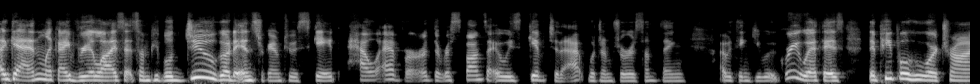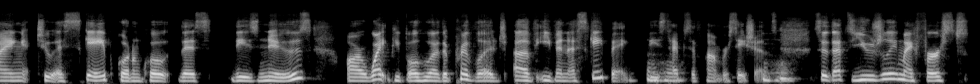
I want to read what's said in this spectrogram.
again like i realize that some people do go to instagram to escape however the response i always give to that which i'm sure is something i would think you would agree with is the people who are trying to escape quote unquote this these news are white people who have the privilege of even escaping these mm-hmm. types of conversations mm-hmm. so that's usually my first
